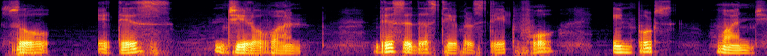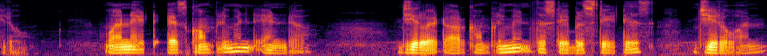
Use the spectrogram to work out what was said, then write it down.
so it is 0 1 this is the stable state for inputs 1 0 1 at s complement and uh, 0 at r complement. The stable state is 0 1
